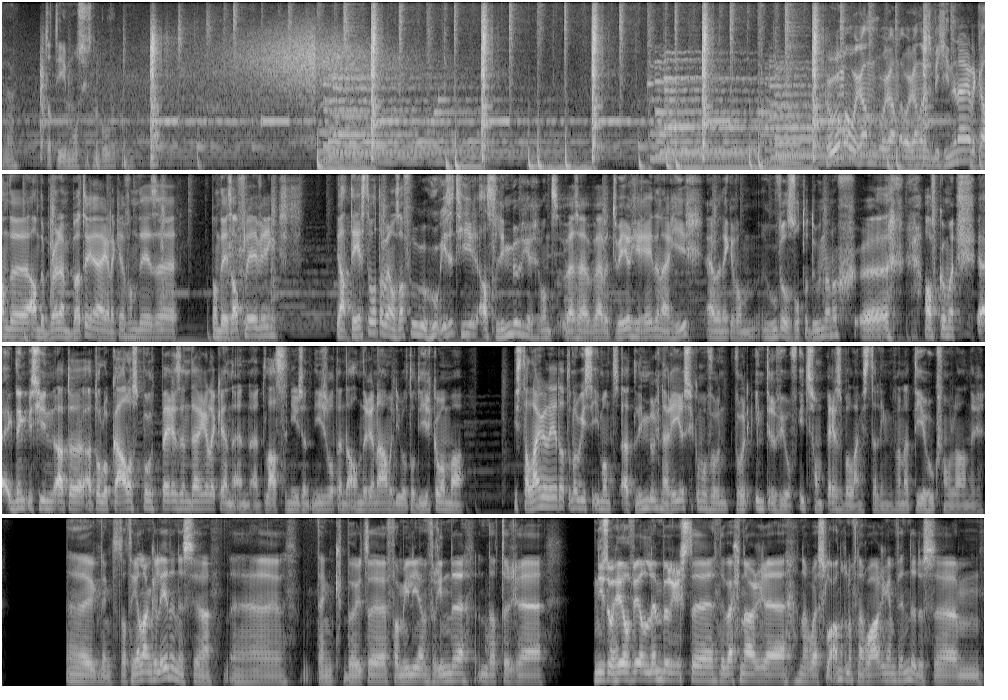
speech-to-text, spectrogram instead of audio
dat die emoties naar boven komen. Goed, maar we gaan, we, gaan, we gaan eens beginnen eigenlijk aan de, aan de bread and butter eigenlijk, hè, van, deze, van deze aflevering. Ja, het eerste wat wij ons afvroegen, hoe is het hier als Limburger? Want wij, zijn, wij hebben twee uur gereden naar hier en we denken van, hoeveel zotten doen dan nog eh, afkomen? Ik denk misschien uit de, uit de lokale sportpers en dergelijke en, en, het laatste nieuws en het nieuwsblad en de andere namen die wel tot hier komen, maar is het al lang geleden dat er nog eens iemand uit Limburg naar hier is gekomen voor een, voor een interview of iets van persbelangstelling vanuit die hoek van Vlaanderen? Eh, ik denk dat dat heel lang geleden is, ja. Eh, ik denk buiten familie en vrienden dat er niet zo heel veel Limburgers de, de weg naar, eh, naar West-Vlaanderen of naar Waregem vinden. Dus ehm,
